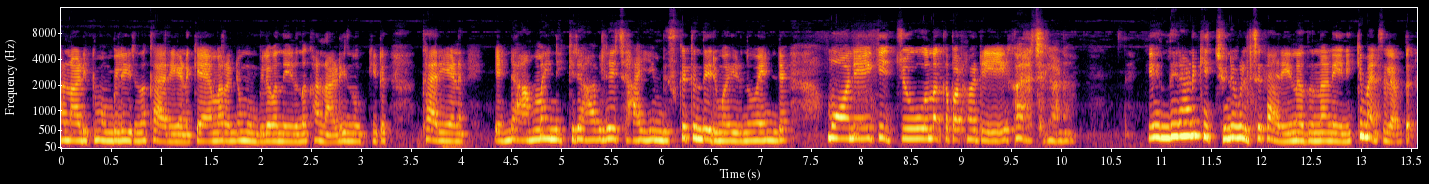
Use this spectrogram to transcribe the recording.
കണ്ണാടിക്ക് മുമ്പിൽ ഇരുന്ന് കരയാണ്. ക്യാമറന്റെ മുമ്പിൽ വന്നിരുന്ന് കണ്ണാടി നോക്കിയിട്ട് കരയാണ്. എന്റെ അമ്മ എനിക്ക് രാവിലെ ചായയും ബിസ്ക്കറ്റും തരുമായിരുന്നു. എന്റെ മോനെ കിച്ചു എന്നൊക്കെ പറഞ്ഞ ഒരേ കരച്ചിലാണ്. എന്തിനാണ് കിച്ചുവിനെ വിളിച്ച് കരയണതെന്നാണ് എനിക്ക് മനസ്സിലാവുന്നത്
